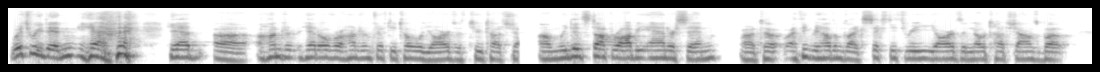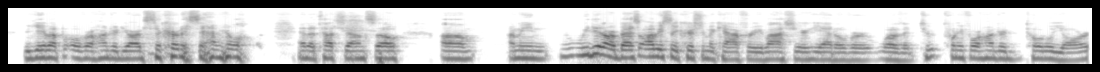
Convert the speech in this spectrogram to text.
which we didn't. He had he had uh 100 he had over 150 total yards with two touchdowns. Um, we did stop Robbie Anderson uh, to I think we held him to like 63 yards and no touchdowns, but we gave up over 100 yards to Curtis Samuel and a touchdown. So um, I mean, we did our best. Obviously, Christian McCaffrey last year he had over was it 2400 total yards.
